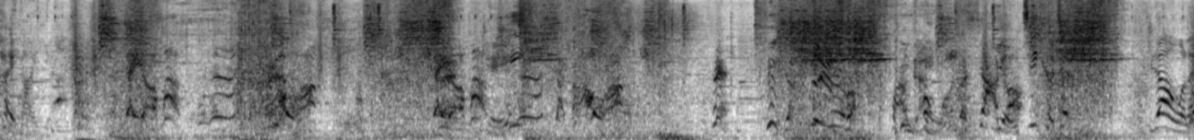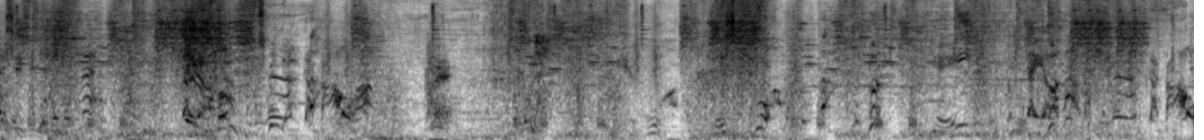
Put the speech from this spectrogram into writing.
太大意了。哎呀！哎呀！嘿！敢打我？反抗我的下场有机可乘，让我来试试你的能耐。哎呀！亲眼敢打我？可恶，没闪过。嘿！哎呀！敢打我？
